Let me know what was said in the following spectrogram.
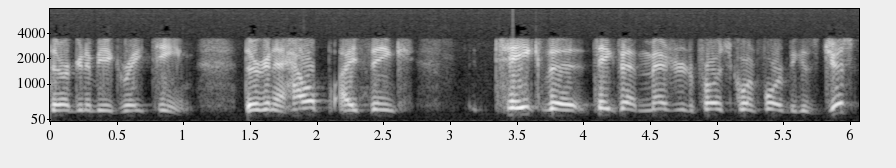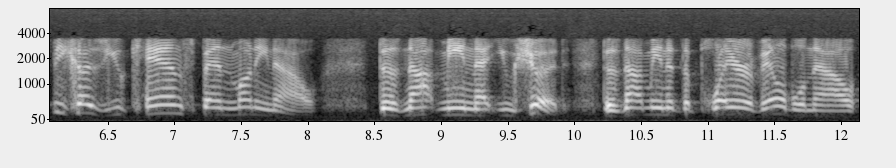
they're going to be a great team. They're going to help, I think, take the take that measured approach going forward because just because you can spend money now does not mean that you should. Does not mean that the player available now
